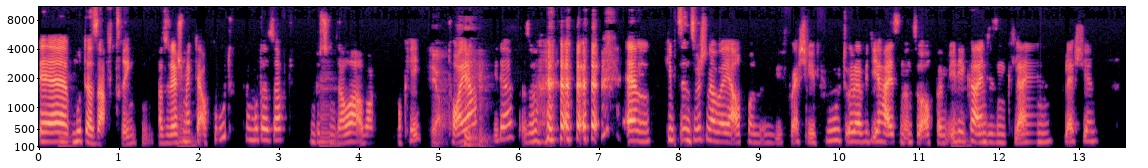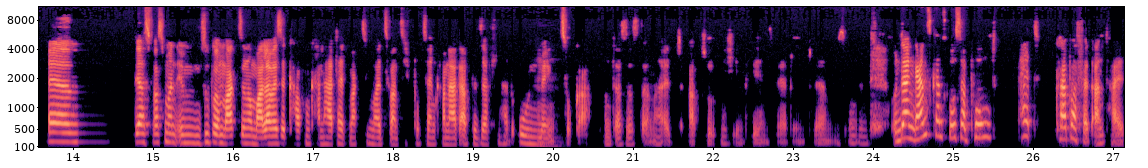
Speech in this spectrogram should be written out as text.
Äh, hm. Muttersaft trinken. Also der schmeckt hm. ja auch gut, der Muttersaft. Ein bisschen hm. sauer, aber okay, ja. teuer wieder. Also ähm, gibt inzwischen aber ja auch von irgendwie Freshy Food oder wie die heißen und so auch beim mhm. Edeka in diesen kleinen Fläschchen. Ähm, das, was man im Supermarkt so normalerweise kaufen kann, hat halt maximal 20 Prozent Granatapfelsaft und hat Unmengen mhm. Zucker. Und das ist dann halt absolut nicht empfehlenswert und ähm, ist Und dann ganz, ganz großer Punkt, Fett, Körperfettanteil.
